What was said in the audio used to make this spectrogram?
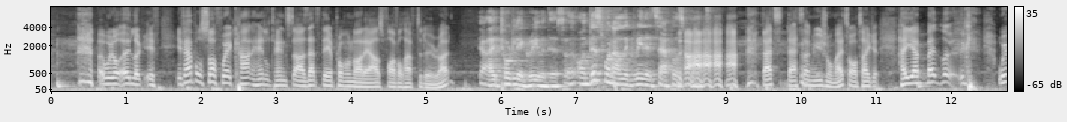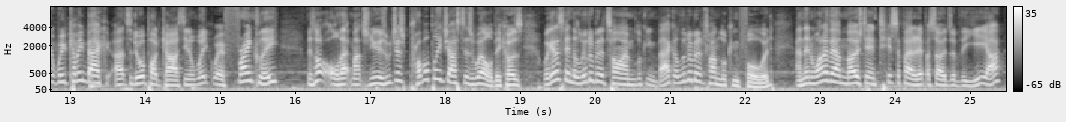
Look, if if Apple software can't handle ten stars, that's their problem, not ours. Five will have to do, right? I totally agree with this. On this one, I'll agree that it's Apple's fault. that's that's unusual, mate. So I'll take it. Hey, uh, mate, look, we're, we're coming back uh, to do a podcast in a week where, frankly, there's not all that much news, which is probably just as well because we're going to spend a little bit of time looking back, a little bit of time looking forward, and then one of our most anticipated episodes of the year.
